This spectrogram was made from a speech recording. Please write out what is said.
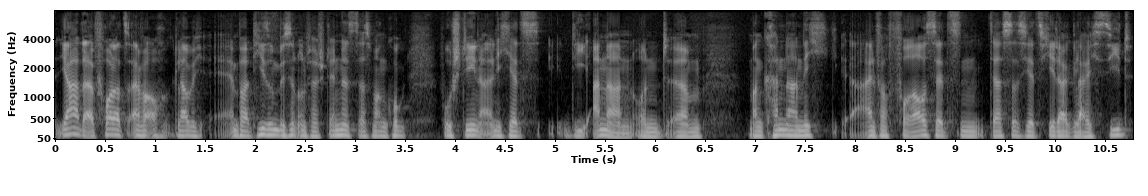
ja, da erfordert es einfach auch, glaube ich, Empathie so ein bisschen und Verständnis, dass man guckt, wo stehen eigentlich jetzt die anderen und ähm, man kann da nicht einfach voraussetzen, dass das jetzt jeder gleich sieht.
